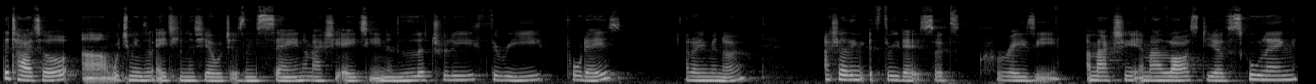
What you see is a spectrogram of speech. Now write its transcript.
the title, um, which means I'm 18 this year, which is insane. I'm actually 18 in literally three, four days. I don't even know. Actually, I think it's three days. So it's crazy. I'm actually in my last year of schooling.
